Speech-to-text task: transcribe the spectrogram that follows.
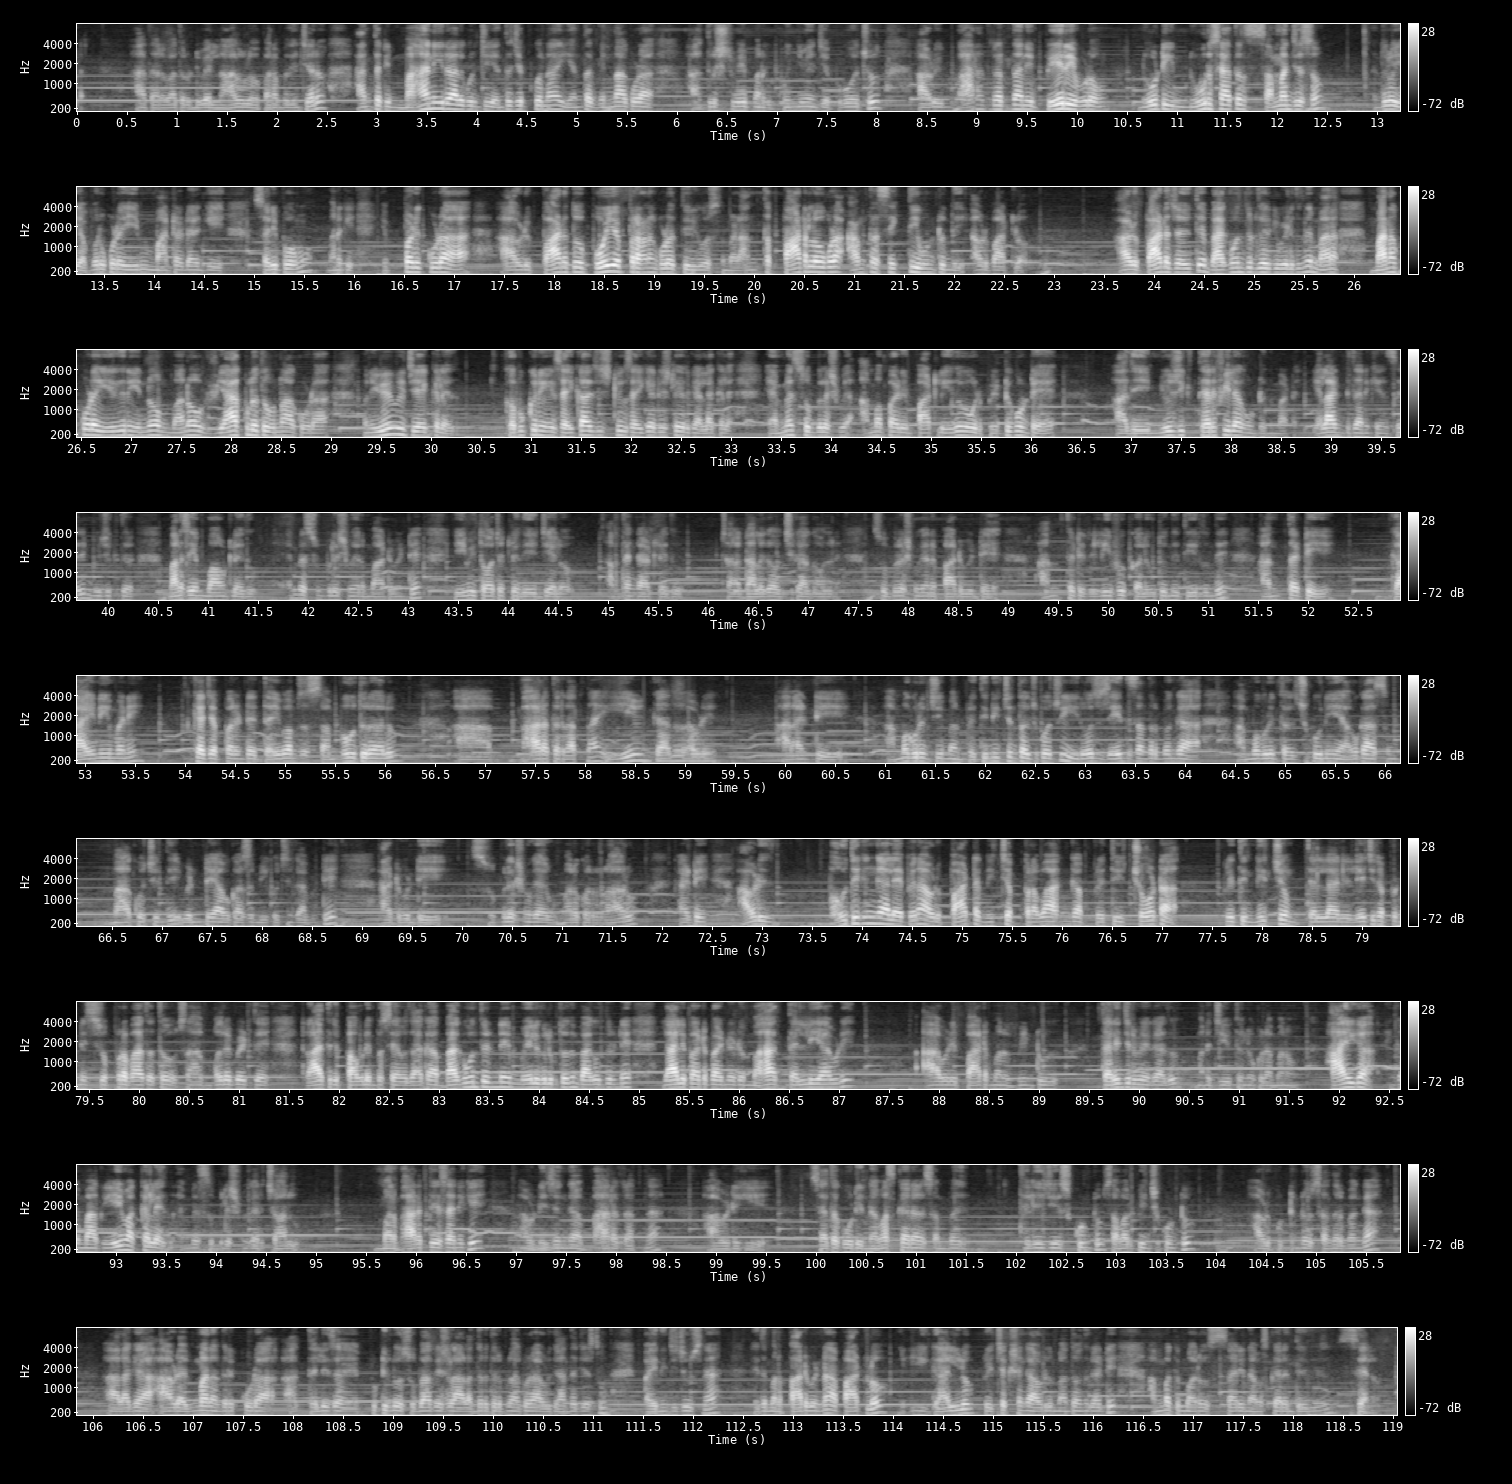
ఆ తర్వాత రెండు వేల నాలుగులో పరమదించారు అంతటి మహనీయురాల గురించి ఎంత చెప్పుకున్నా ఎంత విన్నా కూడా అదృష్టమే మనకు పుణ్యమని అని చెప్పుకోవచ్చు. ఆవిడ భారతరత్న అనే పేరు ఇవ్వడం నూటి నూరు శాతం సమంజసం. ఇందులో ఎవ్వరు కూడా ఏమి మాట్లాడడానికి సరిపోము. మనకి ఎప్పటికి కూడా ఆవిడ పాటతో పోయే ప్రాణం కూడా తిరిగి వస్తుంది మేడం. అంత పాటలో కూడా అంత శక్తి ఉంటుంది ఆవిడ పాటలో. ఆవిడ పాట చదివితే భగవంతుడి దగ్గరికి వెళుతుంది. మన మనకు కూడా ఏదైనా ఎన్నో మనో వ్యాకులత ఉన్నా కూడా మనం ఏమీ చేయక్కలేదు కబుక్కుని సైకాలజిస్టులు సైకాట్రిస్టుల దగ్గరికి వెళ్ళక్కలే ఎంఎస్ సుబ్బలక్ష్మి అమ్మ పాడిన పాటలు ఏదో ఒకటి పెట్టుకుంటే అది మ్యూజిక్ థెరపీలాగా ఉంటుంది అన్నమాట ఎలాంటి దానికైనా సరే మ్యూజిక్ మనసు ఏం బాగుంటలేదు. ఎంఎస్ సుబ్బలక్ష్మి గారి మాట వింటే ఏమీ తోచట్లేదు ఏం చేయాలో అర్థం కావట్లేదు. చాలా డల్గా వచ్చి కాకపోతుంది సుబ్బలక్ష్మి గారి పాట వింటే అంతటి రిలీఫ్ కలుగుతుంది తీరుతుంది. అంతటి గాయనీయమని ఇంకా చెప్పాలంటే దైవాంశ సంభూతురాలు ఆ భారత రత్న ఏం కాదు ఆవిడ. అలాంటి అమ్మ గురించి మనం ప్రతినిత్యం తలుచుకోవచ్చు. ఈరోజు జయంతి సందర్భంగా అమ్మ గురించి తలుచుకునే అవకాశం నాకు వచ్చింది వింటే అవకాశం మీకు వచ్చింది కాబట్టి అటువంటి సుబ్బలక్ష్మి గారు మరొకరు రారు. కాబట్టి ఆవిడ భౌతికంగా లేకపోయినా ఆవిడ పాట నిత్య ప్రవాహంగా ప్రతి చోట ప్రతి నిత్యం తెల్లారి లేచినప్పటి నుంచి సుప్రభాతతో సహా మొదలుపెడితే రాత్రి పవళింపు సేవ దాకా భగవంతుడినే మేలుగొలుపుతుంది భగవంతుడినే లాలిపాట పాడినటువంటి మహా తల్లి ఆవిడ. ఆవిడ పాట మనం వింటూ తరించడమే కాదు మన జీవితంలో కూడా మనం హాయిగా ఇంకా మాకు ఏం అక్కర్లేదు. ఎంఎస్ సుబ్బలక్ష్మి గారు చాలు. మన భారతదేశానికి ఆవిడ నిజంగా భారతరత్న. ఆవిడికి శతకోటి నమస్కారాలు సంప తెలియజేసుకుంటూ సమర్పించుకుంటూ ఆవిడ పుట్టినరోజు సందర్భంగా అలాగే ఆవిడ అభిమానులందరికీ కూడా ఆ తల్లి పుట్టినరోజు శుభాకాంక్షలు వాళ్ళందరి తరపున కూడా ఆవిడకి అందజేస్తూ పైనుంచి చూసినా అయితే మన పాట వింటున్నా ఆ పాటలో ఈ గాలిలో ప్రత్యక్షంగా ఆవిడ మనతో ఉంది కాబట్టి అమ్మకి మరోసారి నమస్కారం తెలియజేసి సెలవు.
